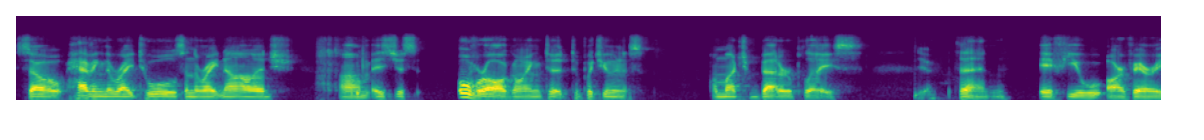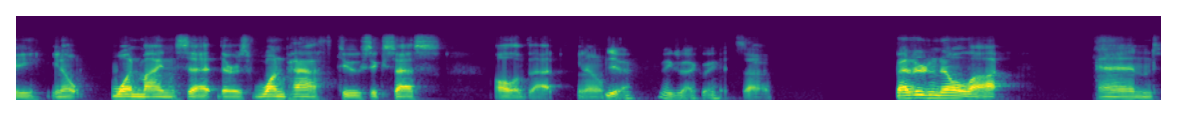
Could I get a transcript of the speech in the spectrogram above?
So having the right tools and the right knowledge um, is just overall going to to put you in a much better place. Yeah. Than if you are very you know one mindset. There's one path to success. All of that. You know. Yeah, exactly. It's uh, better to know a lot and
